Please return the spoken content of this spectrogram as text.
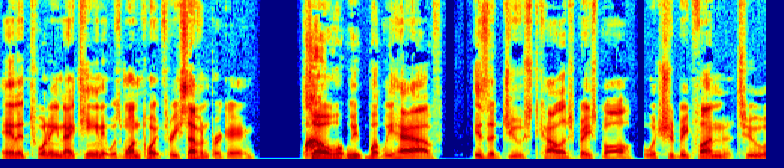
and in 2019 it was 1.37 per game. So what we what we have is a juiced college baseball, which should be fun to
